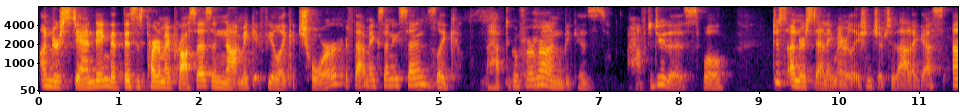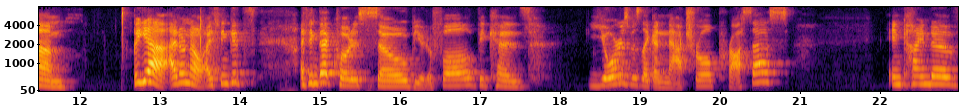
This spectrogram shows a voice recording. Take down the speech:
understanding that this is part of my process and not make it feel like a chore if that makes any sense mm-hmm. like I have to go for a run because I have to do this. Well just understanding my relationship to that I guess. Um but yeah I don't know. I think it's I think that quote is so beautiful because yours was like a natural process in kind of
